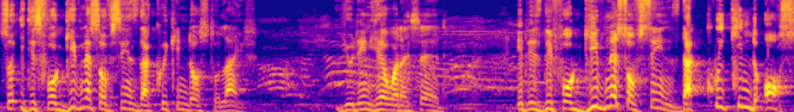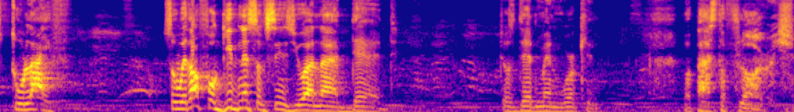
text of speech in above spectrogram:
so it is forgiveness of sins that quickened us to life. You didn't hear what I said. It is the forgiveness of sins that quickened us to life. So without forgiveness of sins, you and I are dead. Just dead men working. But Pastor Flourish,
